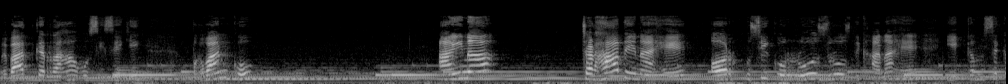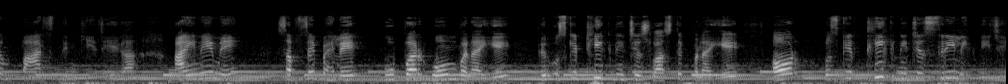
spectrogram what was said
मैं बात कर रहा हूँ शीशे की। भगवान को आईना चढ़ा देना है और उसी को रोज रोज दिखाना है। ये कम से कम पाँच दिन कीजिएगा। आईने में सबसे पहले ऊपर ओम बनाइए, फिर उसके ठीक नीचे स्वास्तिक बनाइए और उसके ठीक नीचे श्री लिख दीजिए।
